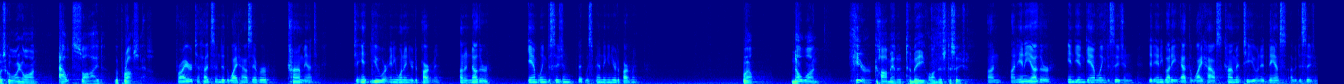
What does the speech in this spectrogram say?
was going on outside the process. Prior to Hudson, did the White House ever comment to you or anyone in your department on another gambling decision that was pending in your department? Well, no one here commented to me on this decision. On, on any other Indian gambling decision, did anybody at the White House comment to you in advance of a decision?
